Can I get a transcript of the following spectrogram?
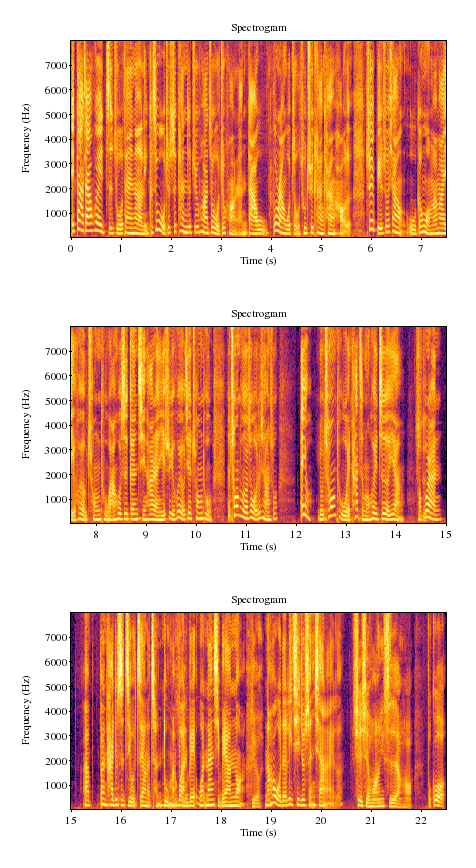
诶，大家会执着在那里，可是我就是看这句话之后，我就恍然大悟。不然我走出去看看好了。所以，比如说像我跟我妈妈也会有冲突啊，或是跟其他人，也许也会有一些冲突。那冲突的时候，我就想说，哎呦，有冲突诶，他怎么会这样？是哦，不然啊，不然他就是只有这样的程度嘛，不然你被我南起被他弄，对，然后我的力气就省下来了。谢谢黄医师啊哈。不过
